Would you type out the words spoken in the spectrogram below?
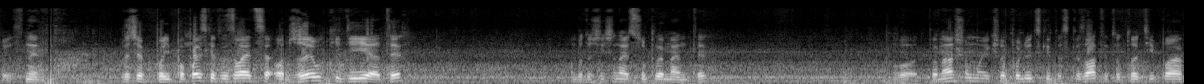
Пояснити. По-польськи це називається отживки дієти. Або точніше навіть суплементи. По-нашому, якщо по-людськи то сказати, то то типа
